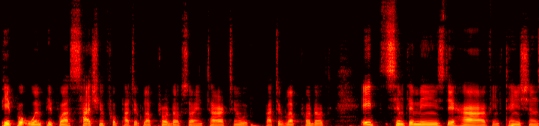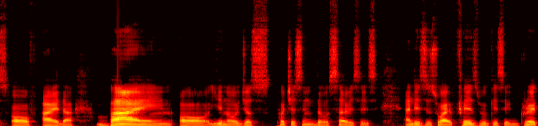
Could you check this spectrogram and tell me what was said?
People, when people are searching for particular products or interacting with particular product, it simply means they have intentions of either buying or you know just purchasing those services. And this is why Facebook is a great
